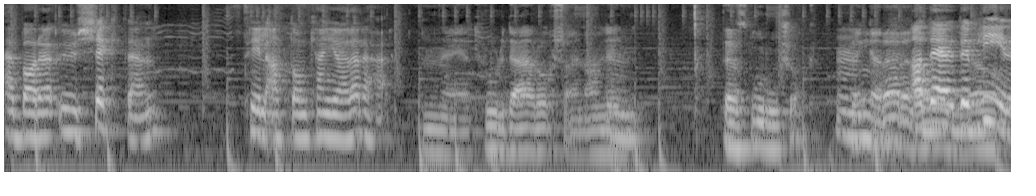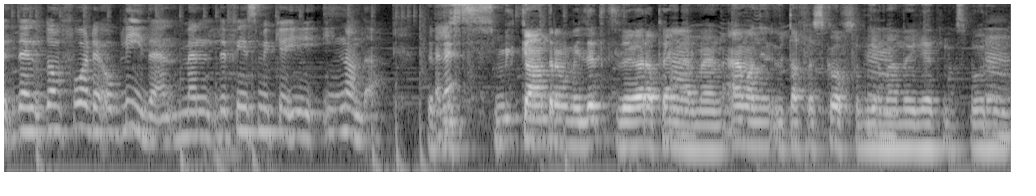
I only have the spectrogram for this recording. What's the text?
är bara ursäkten till att de kan göra det här? Nej, jag tror det är också en anledning. Mm. Det är en stor orsak. Mm. Pengar är en Ja, det, det blir, den, de får det att bli den, men det finns mycket i, innan det. Det Eller? finns mycket andra möjligheter till att göra pengar Ja. men är man i en utanförskap så blir Mm. de här möjligheterna svårare. Mm.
